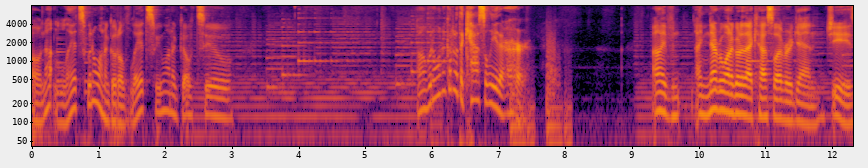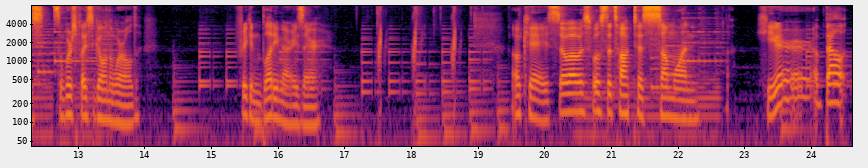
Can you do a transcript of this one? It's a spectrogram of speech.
Oh, not Litz. We don't want to go to Litz. We want to go to... Oh, we don't want to go to the castle either. I've I never want to go to that castle ever again. Jeez, it's the worst place to go in the world. Freaking Bloody Mary's there. Okay, so I was supposed to talk to someone here about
